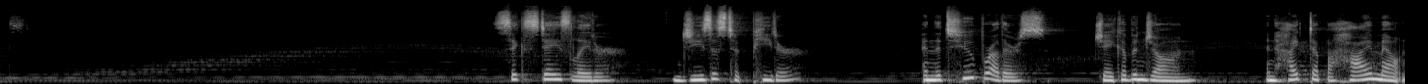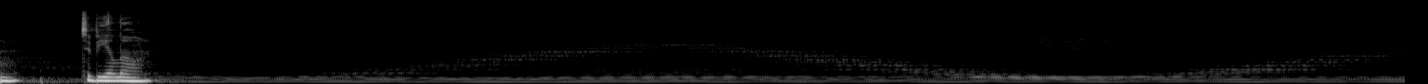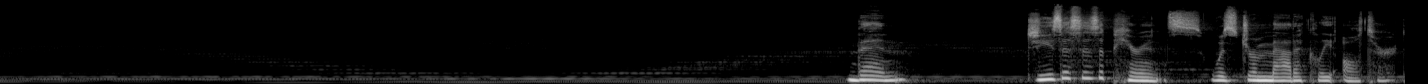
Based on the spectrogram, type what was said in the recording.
Six days later, Jesus took Peter and the two brothers, Jacob and John, and hiked up a high mountain to be alone. Then Jesus' appearance was dramatically altered.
